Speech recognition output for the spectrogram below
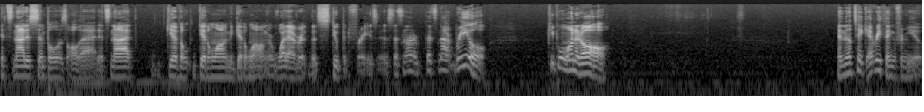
it's not as simple as all that. It's not give get along to get along or whatever the stupid phrase is. That's not that's not real. People want it all. And they'll take everything from you.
